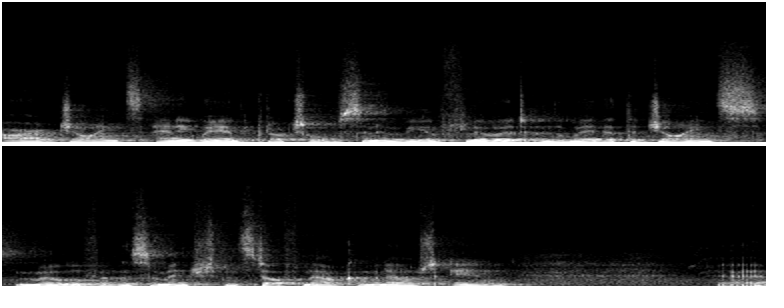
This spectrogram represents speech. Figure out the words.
our joints anyway, in the production of synovial fluid and the way that the joints move. And there's some interesting stuff now coming out in uh,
